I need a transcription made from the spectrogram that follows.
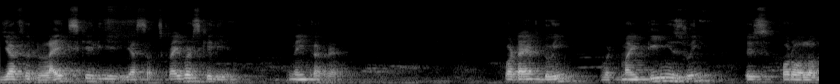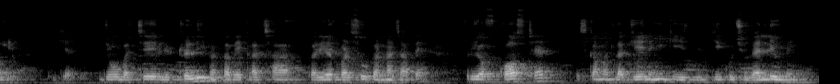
या फिर लाइक्स के लिए या सब्सक्राइबर्स के लिए नहीं कर रहे। What I am doing what my team is doing is for all of you ठीक है? जो बच्चे लिटरली मतलब एक अच्छा करियर परसू करना चाहते हैं फ्री ऑफ़ कॉस्ट है, इसका मतलब ये नहीं कि इनकी कुछ वैल्यू नहीं है।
